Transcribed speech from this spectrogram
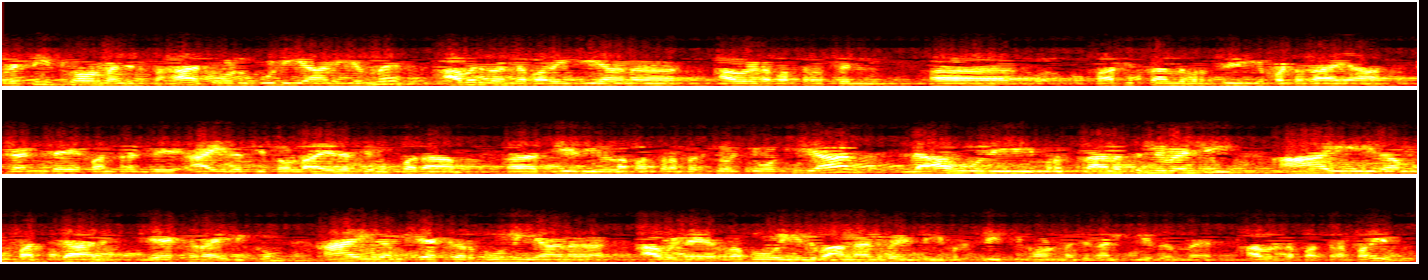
ബ്രിട്ടീഷ് ഗവൺമെന്റിന്റെ സഹായത്തോടു കൂടിയാണ് എന്ന് അവർ തന്നെ പറയുകയാണ്. അവരുടെ പത്രത്തിൽ പാകിസ്ഥാനിൽ പ്രസിദ്ധീകരിക്കപ്പെട്ടതായ രണ്ട് പന്ത്രണ്ട് ആയിരത്തി തൊള്ളായിരത്തി മുപ്പതാം തീയതിയുള്ള പത്രം പരിശോധിച്ച് നോക്കിയാൽ ലാഹോരി പ്രസ്ഥാനത്തിന് വേണ്ടി ആയിരം പത്താൻ ഏക്കറായിരിക്കും. ആയിരം ഏക്കർ ഭൂമിയാണ് അവിടെ റബോയിൽ വാങ്ങാൻ വേണ്ടി ബ്രിട്ടീഷ് ഗവൺമെന്റ് നൽകിയതെന്ന് അവരുടെ പത്രം പറയുന്നു.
